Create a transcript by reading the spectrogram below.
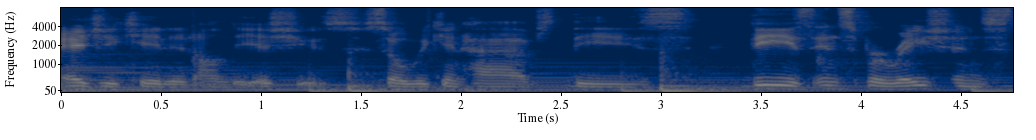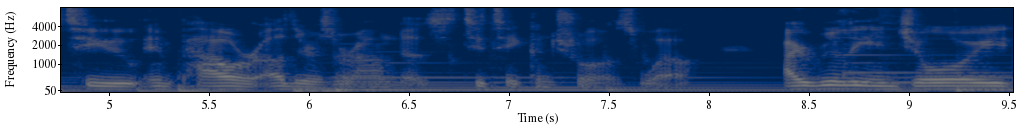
educated on the issues so we can have these these inspirations to empower others around us to take control as well i really enjoyed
